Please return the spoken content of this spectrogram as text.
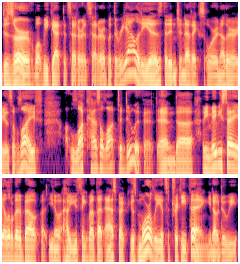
deserve what we get, et cetera, et cetera. But the reality is that in genetics or in other areas of life, luck has a lot to do with it. And uh, I mean, maybe say a little bit about uh, you know how you think about that aspect because morally it's a tricky thing. You know, do we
